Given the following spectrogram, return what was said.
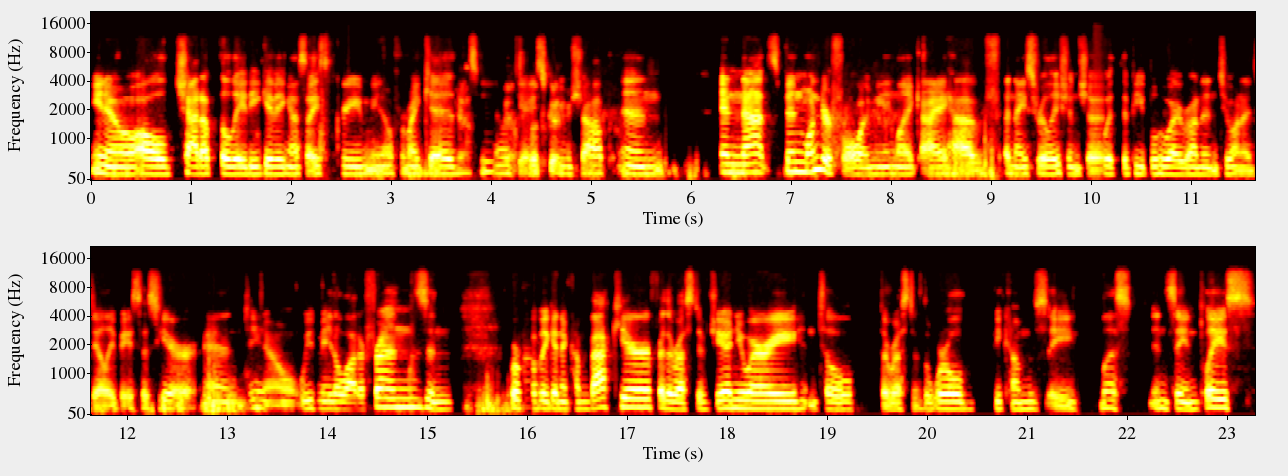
you know, I'll chat up the lady giving us ice cream, you know, for my kids, you know, at the ice good. cream shop. And and that's been wonderful. I mean, like I have a nice relationship with the people who I run into on a daily basis here. And, you know, we've made a lot of friends and we're probably going to come back here for the rest of January until the rest of the world becomes a less insane place.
